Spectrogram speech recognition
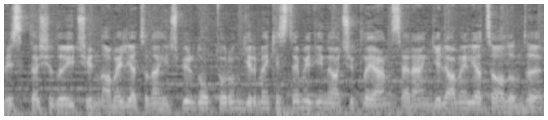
Risk taşıdığı için ameliyatına hiçbir doktorun girmek istemediğini açıklayan Serengil ameliyata alındı.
